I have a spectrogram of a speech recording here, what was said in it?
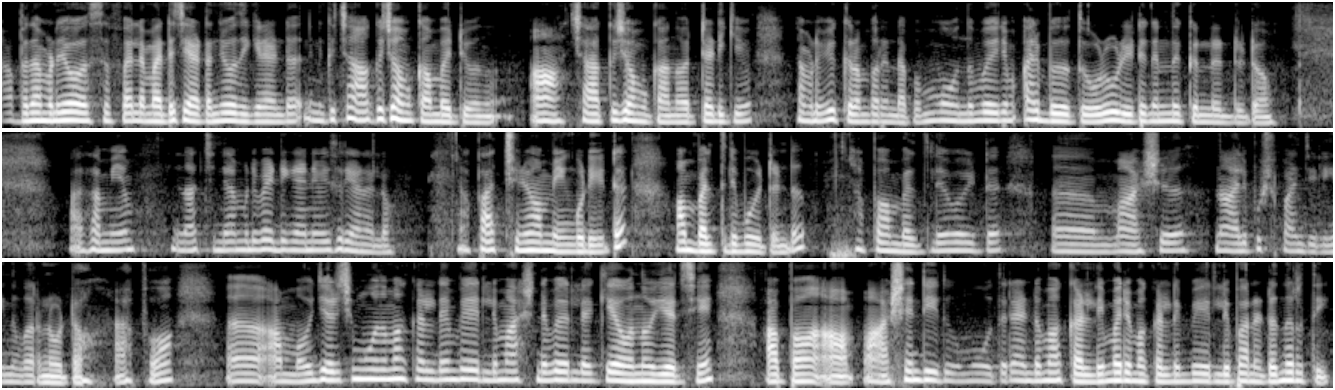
അപ്പോൾ നമ്മുടെ ജോസഫ് അല്ല മറ്റേ ചേട്ടൻ ചോദിക്കുന്നുണ്ട് നിനക്ക് ചാക്ക് ചുമക്കാൻ പറ്റുമെന്ന് ആ ചാക്ക് ചുമക്കാമെന്ന് ഒറ്റയടിക്ക് നമ്മുടെ വിക്രം പറയുന്നുണ്ട് അപ്പം മൂന്ന് പേരും അത്ഭുതത്തോട് കൂടിയിട്ട് ഇങ്ങനെ നിൽക്കുന്നുണ്ട് കേട്ടോ ആ സമയം അച്ഛന്റെ അമ്മയുടെ വെഡിങ് ആനിവേഴ്സറി ആണല്ലോ. അപ്പോൾ അച്ഛനും അമ്മയും കൂടിയിട്ട് അമ്പലത്തിൽ പോയിട്ടുണ്ട്. അപ്പോൾ അമ്പലത്തിൽ പോയിട്ട് മാഷ് നാല് പുഷ്പാഞ്ജലി എന്ന് പറഞ്ഞു കേട്ടോ. അപ്പോൾ അമ്മ വിചാരിച്ച് മൂന്ന് മക്കളുടെയും പേരിൽ മാഷിന്റെ പേരിലൊക്കെ ആവുമെന്ന് വിചാരിച്ച് അപ്പോൾ മാഷ് എന്ത് ചെയ്തു? മൂത്ത രണ്ട് മക്കളുടെയും മരുമക്കളുടെയും പേരിൽ പറഞ്ഞിട്ട് നിർത്തി.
